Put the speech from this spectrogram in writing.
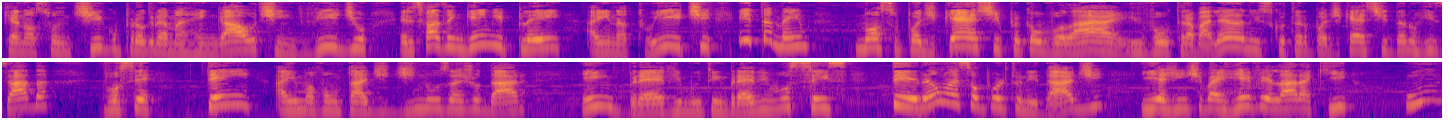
que é nosso antigo programa Hangout em vídeo. Eles fazem gameplay aí na Twitch e também nosso podcast, porque eu vou lá e vou trabalhando, escutando podcast e dando risada. Você tem aí uma vontade de nos ajudar em breve, muito em breve, vocês terão essa oportunidade e a gente vai revelar aqui um,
